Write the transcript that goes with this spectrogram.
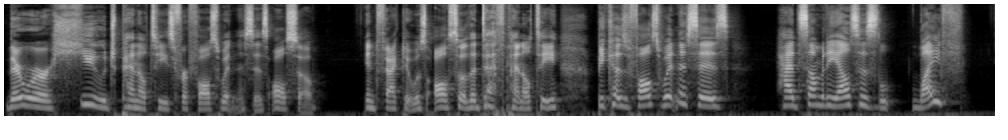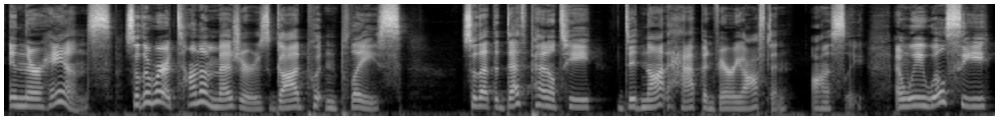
there were huge penalties for false witnesses also. In fact, it was also the death penalty because false witnesses had somebody else's life in their hands. So there were a ton of measures God put in place so that the death penalty did not happen very often, honestly. And we will see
